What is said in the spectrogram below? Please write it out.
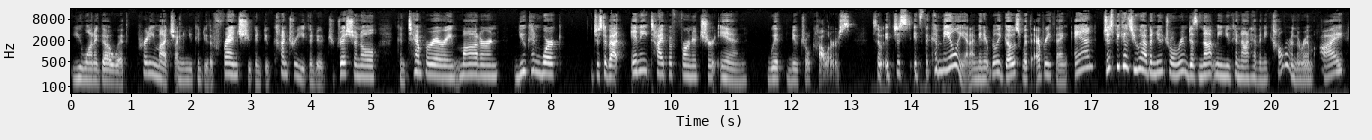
you want to go with. Pretty much, I mean, you can do the French, you can do country, you can do traditional, contemporary, modern. You can work just about any type of furniture in with neutral colors. So it just, it's the chameleon. I mean, it really goes with everything. And just because you have a neutral room does not mean you cannot have any color in the room. I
